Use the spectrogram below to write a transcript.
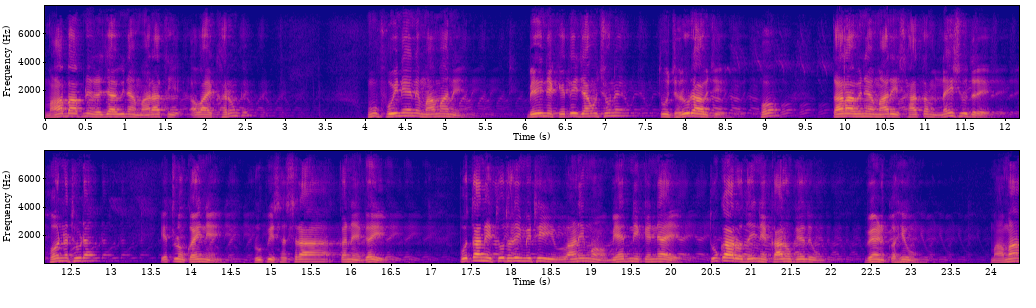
મા બાપની રજા વિના મારાથી અવાય ખરું કે? હું ફૂઈને અને મામાને બેને કહેતી જાઉં છું ને, તું જરૂર આવજે. હો, તારા વિના મારી સાતમ નહીં સુધરે. હો નથુડા? એટલું કહીને રૂપી સસરા કને ગઈ પોતાની ચૂથડી મીઠી વાણીમાં મેરની કન્યાએ તુકારો દઈને કાળું ગેલું વેણ કહ્યું, મામા,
